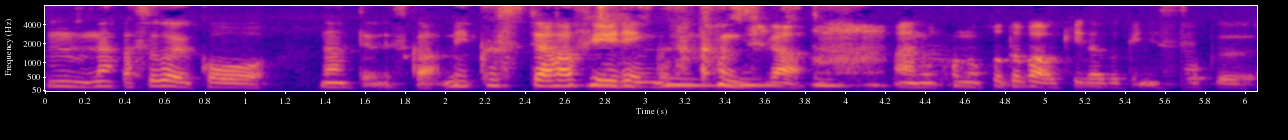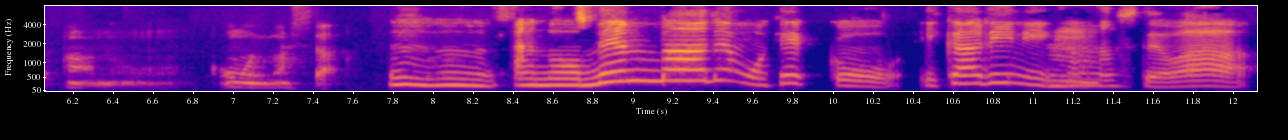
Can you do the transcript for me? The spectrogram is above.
うん、なんかすごいこう、なんていうんですか、ミクスチャーフィーリングな感じが、あの、この言葉を聞いた時にすごく、あの、思いました。うんうん。あの、メンバーでも結構怒りに関しては、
